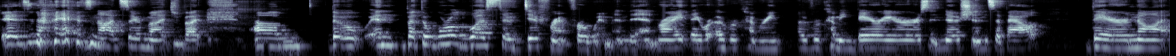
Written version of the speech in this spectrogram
it's not, it's not so much. But um, the and but the world was so different for women then, right? They were overcoming overcoming barriers and notions about they're not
